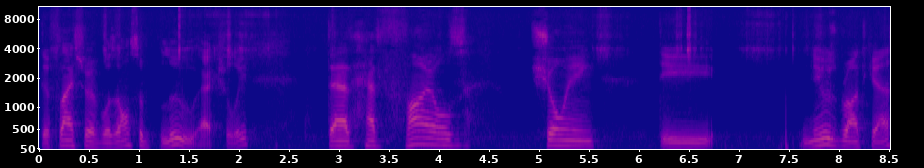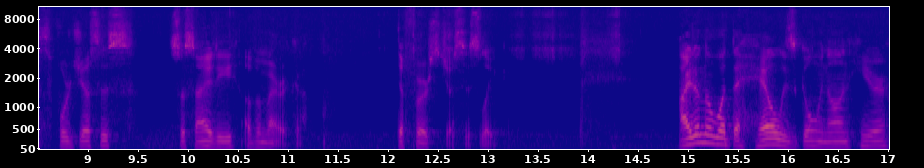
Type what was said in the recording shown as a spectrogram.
the flash drive was also blue, actually, that had files showing the news broadcast for Justice Society of America, the first Justice League. I don't know what the hell is going on here.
